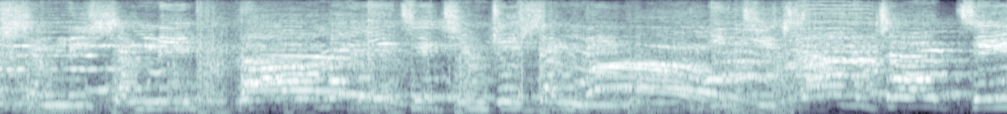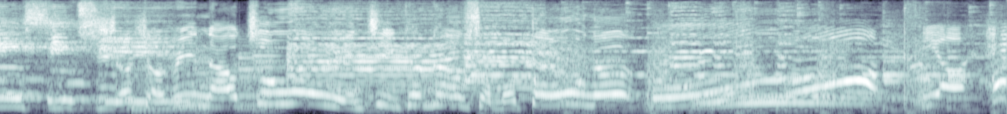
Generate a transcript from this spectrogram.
胜利胜利，我们一起庆祝胜利，一起唱着进行曲。小小兵拿出望远镜，看看有什么动物呢？哦，有黑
